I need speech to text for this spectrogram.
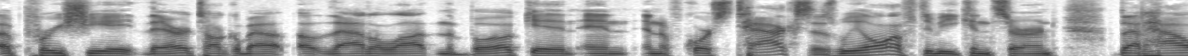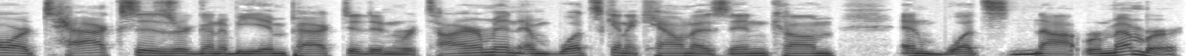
appreciate. There, talk about uh, that a lot in the book, and and and of course taxes. We all have to be concerned about how our taxes are going to be impacted in retirement and what's going to count as income and what's not. Remember,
